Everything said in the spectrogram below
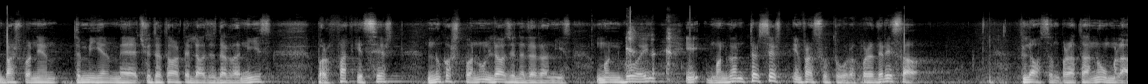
në bashkëpunim të mirë me qytetarët e lagjes Dardanisë, por fatkeqësisht nuk është punu në lagjen e Dardanisë. Mungojnë, mungon tërësisht infrastruktura, por e derisa flasim për ata numra,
